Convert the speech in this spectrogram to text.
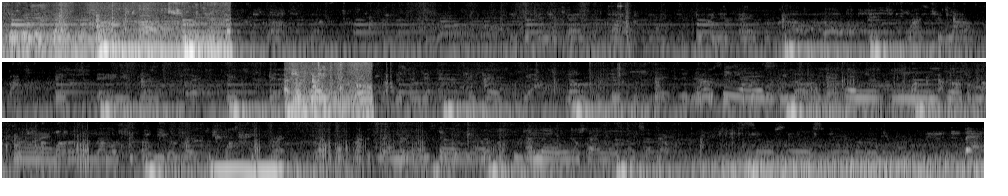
Did you in this thing for what? The way I'll see you guys when we get on. I mean, when we start moving, so. So, see you soon, but we'll get my back.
